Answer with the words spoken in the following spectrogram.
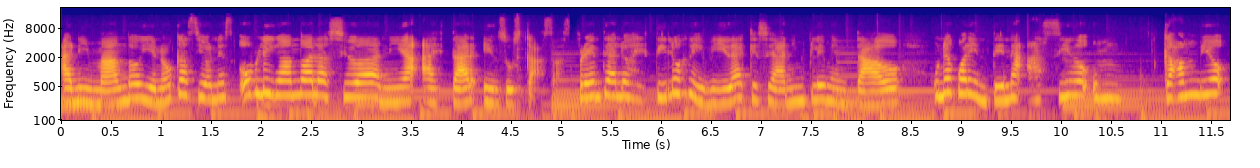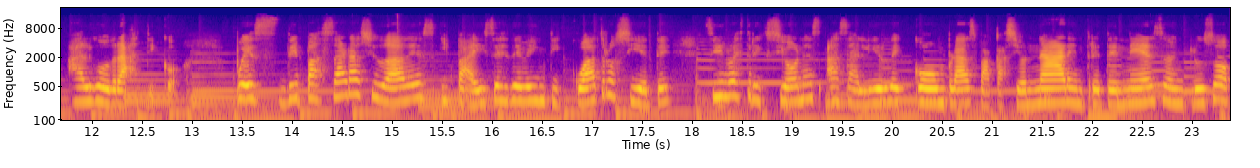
animando y en ocasiones obligando a la ciudadanía a estar en sus casas. Frente a los estilos de vida que se han implementado, una cuarentena ha sido un cambio algo drástico, pues de pasar a ciudades y países de 24/7 sin restricciones a salir de compras, vacacionar, entretenerse o incluso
